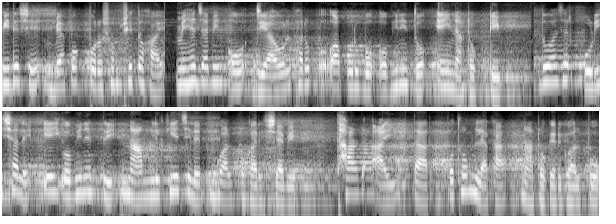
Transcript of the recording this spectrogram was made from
বিদেশে ব্যাপক প্রশংসিত হয় মেহেজাবিন ও জিয়াউল ফারুক অপূর্ব অভিনীত এই নাটকটি। দু হাজার কুড়ি সালে এই অভিনেত্রী নাম লিখিয়েছিলেন গল্পকার হিসাবে। থার্ড আই, তার প্রথম লেখা নাটকের গল্প।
